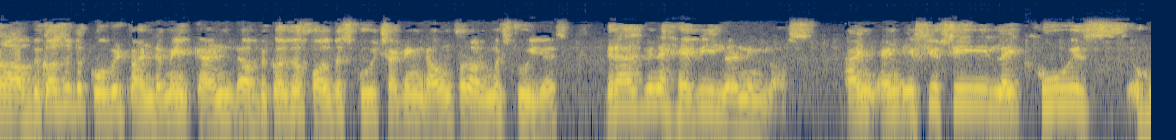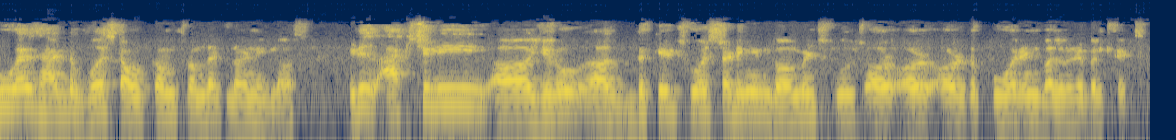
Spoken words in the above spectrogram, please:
uh, because of the COVID pandemic and uh, because of all the schools shutting down for almost two years, there has been a heavy learning loss. And and if you see like who is who has had the worst outcome from that learning loss, it is actually uh, you know uh, the kids who are studying in government schools or, or, or the poor and vulnerable kids.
